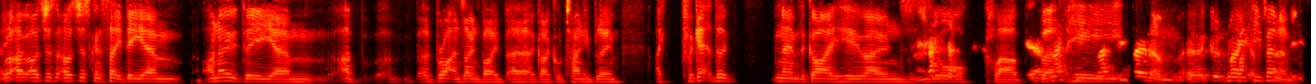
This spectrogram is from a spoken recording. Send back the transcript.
Well, I. I was just I was just going to say the um I know the um uh, uh, Brighton's owned by uh, a guy called Tony Bloom. I forget the name of the guy who owns your club, Yeah, but Matthew, he Matthew Benham, a good mate Matthew of Benham. Tony's.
